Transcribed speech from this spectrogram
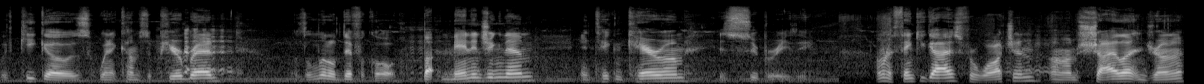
with Kikos when it comes to purebred was a little difficult, but managing them and taking care of them is super easy. I want to thank you guys for watching. Um, Shyla and Drona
